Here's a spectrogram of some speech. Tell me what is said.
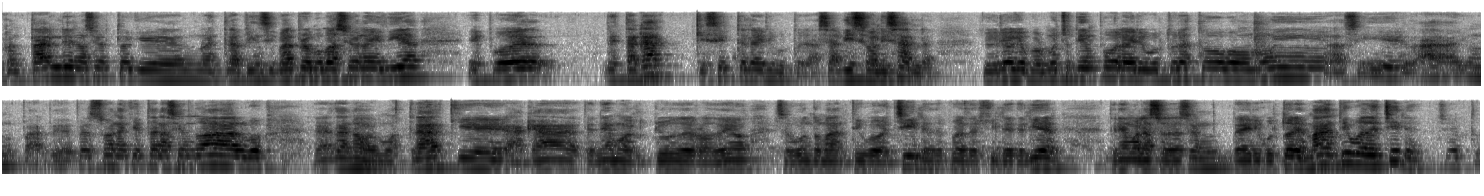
contarle, ¿no es cierto?, que nuestra principal preocupación hoy día es poder destacar que existe la agricultura, o sea, visualizarla. Yo creo que por mucho tiempo la agricultura estuvo como muy así, hay un par de personas que están haciendo algo. La verdad no, mostrar que acá tenemos el Club de Rodeo, segundo más antiguo de Chile, después del Gil de Telier. Tenemos la Asociación de Agricultores más antigua de Chile, ¿cierto?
